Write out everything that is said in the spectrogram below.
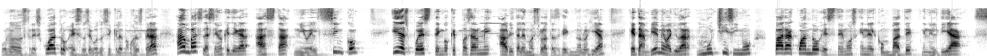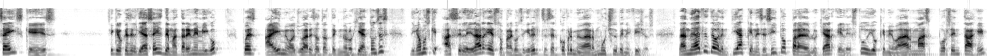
1, 2, 3, 4. Estos segundos sí que los vamos a esperar. Ambas las tengo que llegar hasta nivel 5. Y después tengo que pasarme, ahorita les muestro la otra tecnología, que también me va a ayudar muchísimo para cuando estemos en el combate en el día 6, que es, sí creo que es el día 6 de matar enemigo, pues ahí me va a ayudar esa otra tecnología. Entonces, digamos que acelerar esto para conseguir el tercer cofre me va a dar muchos beneficios. Las medallas de valentía que necesito para desbloquear el estudio, que me va a dar más porcentaje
